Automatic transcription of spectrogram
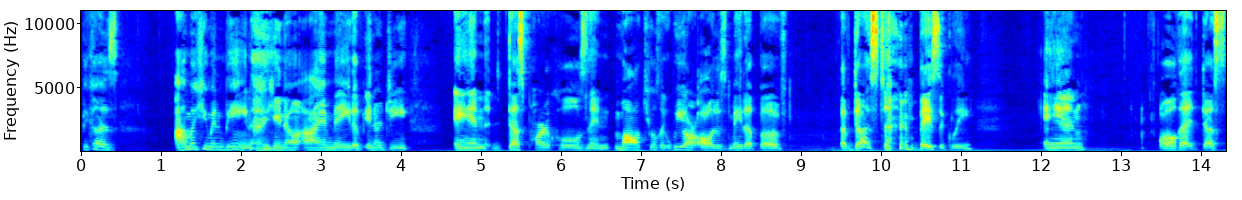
because – I'm a human being. you know, I am made of energy and dust particles and molecules. Like we are all just made up of of dust, basically. And all that dust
